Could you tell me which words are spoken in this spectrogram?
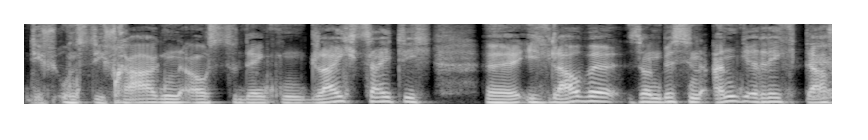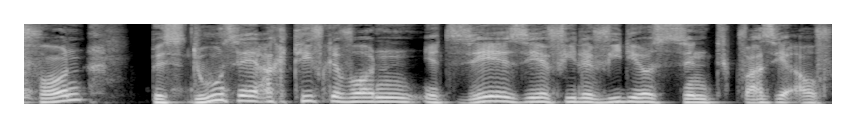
die, uns die Fragen auszudenken. Gleichzeitig, äh, ich glaube, so ein bisschen angeregt davon, bist du sehr aktiv geworden. Jetzt sehr, sehr viele Videos sind quasi auf,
